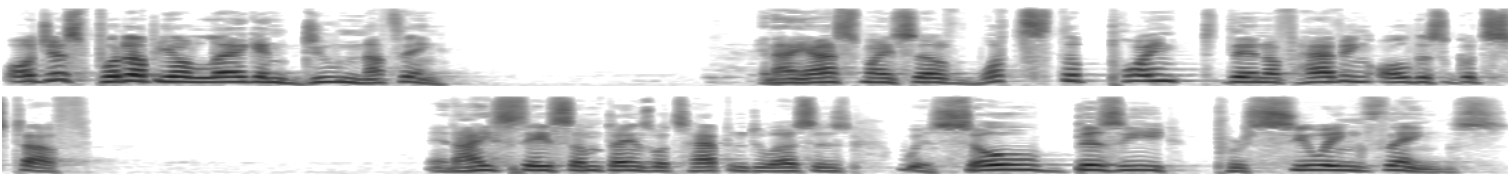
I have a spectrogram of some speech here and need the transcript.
Or just put up your leg and do nothing. And I ask myself, what's the point then of having all this good stuff? And I say sometimes what's happened to us is we're so busy pursuing things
